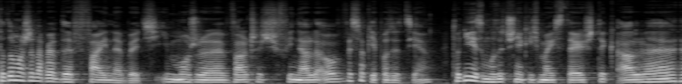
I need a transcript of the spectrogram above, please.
to to może naprawdę fajne być i może walczyć w finale o wysokie pozycje. To nie jest muzycznie jakiś majstersztyk, ale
